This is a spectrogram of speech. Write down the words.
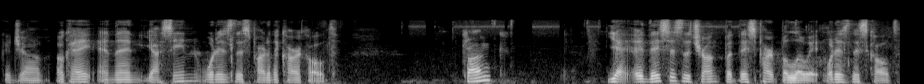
Good job. Okay, and then Yasin, what is this part of the car called? Trunk? Yeah, uh, this is the trunk, but this part below it. What is this called?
